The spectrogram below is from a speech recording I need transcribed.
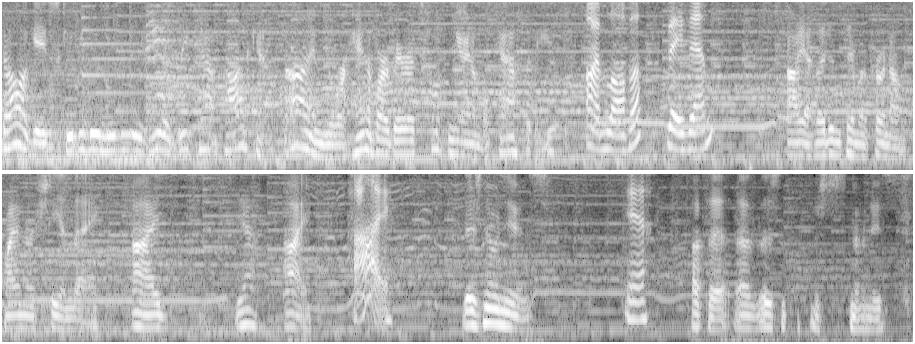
Dog, a Scooby Doo movie review and recap podcast. I'm your Hanna Barbera talking animal Cassidy. I'm Lava. They, them. Ah, yes, I didn't say my pronouns. Mine are she and they. I, yeah, hi. Hi. There's no news. Yeah. That's it. Uh, there's there's just no news.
